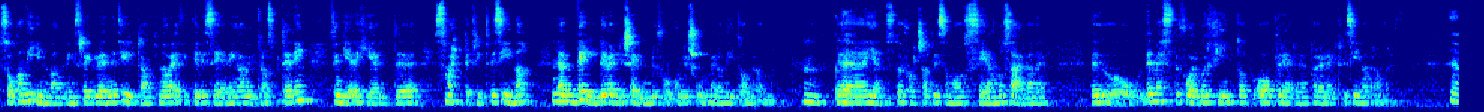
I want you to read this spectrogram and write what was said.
så kan de innvandringsregulerende tiltakene og effektivisering av uttransportering fungere helt uh, smertefritt ved siden av. Det er mm. veldig veldig sjelden du får kollisjon mellom de to områdene. Mm. Det gjenstår fortsatt liksom å se noe særlig av det. det. Det, meste foregår fint å, å operere parallelt ved siden av hverandre. Ja,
